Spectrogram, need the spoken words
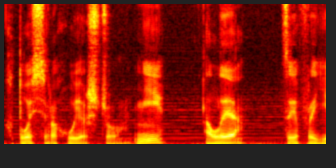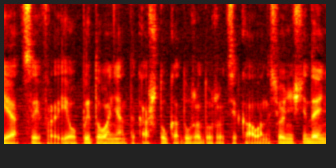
хтось рахує, що ні, але цифри є, цифри і опитування. Така штука дуже-дуже цікава. На сьогоднішній день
